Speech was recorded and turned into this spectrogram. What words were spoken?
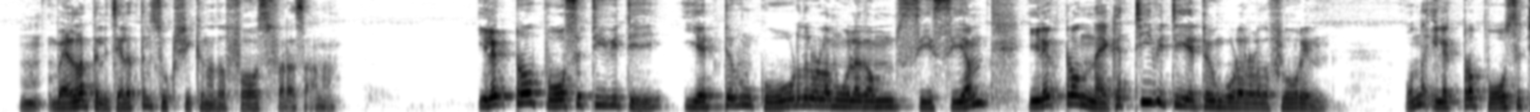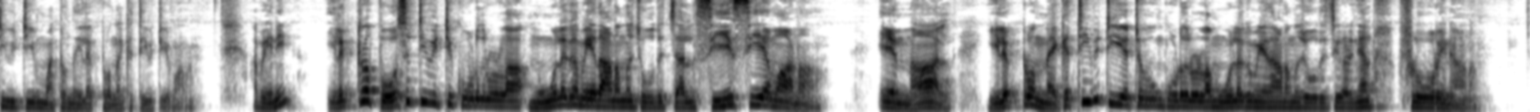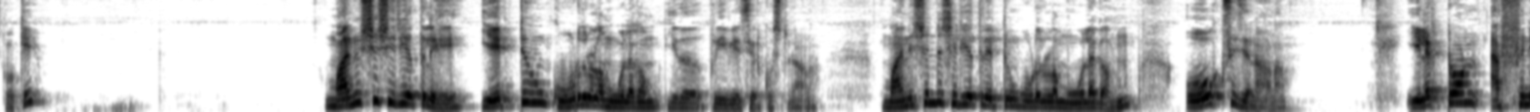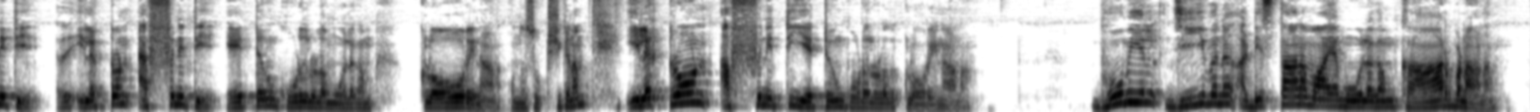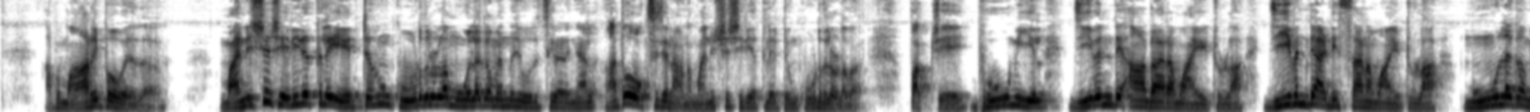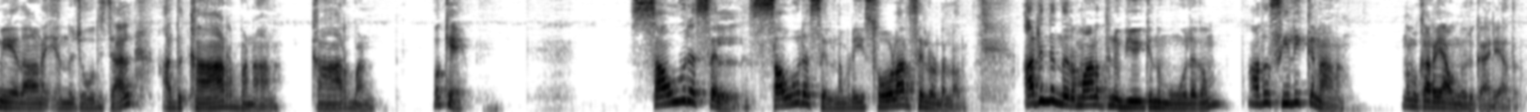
വെള്ളത്തിൽ ജലത്തിൽ സൂക്ഷിക്കുന്നത് ഫോസ്ഫറസ് ആണ്. ഇലക്ട്രോ പോസിറ്റിവിറ്റി ഏറ്റവും കൂടുതലുള്ള മൂലകം C C M electronegativity ഏറ്റവും കൂടുതലുള്ളത് ഫ്ലൂറിൻ. ഒന്ന് ഇലക്ട്രോ പോസിറ്റിവിറ്റിയും മറ്റൊന്ന് ഇലക്ട്രോ നെഗറ്റിവിറ്റിയുമാണ് അപ്പോൾ ഇനി ഇലക്ട്രോ പോസിറ്റിവിറ്റി കൂടുതലുള്ള മൂലകം ഏതാണെന്ന് ചോദിച്ചാൽ സി സി എം ആണ്. എന്നാൽ ഇലക്ട്രോ നെഗറ്റിവിറ്റി ഏറ്റവും കൂടുതലുള്ള മൂലകം ഏതാണെന്ന് ചോദിച്ചു കഴിഞ്ഞാൽ ഫ്ലോറിനാണ് ഓക്കെ മനുഷ്യ ശരീരത്തിലെ ഏറ്റവും കൂടുതലുള്ള മൂലകം ഇത് പ്രീവിയസ് ഇയർ ക്വസ്റ്റ്യൻ ആണ്. മനുഷ്യന്റെ ശരീരത്തിൽ ഏറ്റവും കൂടുതലുള്ള മൂലകം ഓക്സിജനാണ് ഇലക്ട്രോൺ അഫിനിറ്റി അതായത് ഇലക്ട്രോൺ അഫിനിറ്റി ഏറ്റവും കൂടുതലുള്ള മൂലകം ക്ലോറിനാണ്. ഒന്ന് സൂക്ഷിക്കണം. ഇലക്ട്രോൺ അഫിനിറ്റി ഏറ്റവും കൂടുതലുള്ളത് ക്ലോറിനാണ്. ഭൂമിയിൽ ജീവന് അടിസ്ഥാനമായ മൂലകം കാർബണാണ്. അപ്പോൾ മാറിപ്പോവരുത്. മനുഷ്യ ശരീരത്തിലെ ഏറ്റവും കൂടുതലുള്ള മൂലകം എന്ന് ചോദിച്ചു കഴിഞ്ഞാൽ അത് ഓക്സിജനാണ്. മനുഷ്യ ശരീരത്തിൽ ഏറ്റവും കൂടുതലുള്ളത്. പക്ഷേ ഭൂമിയിൽ ജീവന്റെ ആധാരമായിട്ടുള്ള ജീവന്റെ അടിസ്ഥാനമായിട്ടുള്ള മൂലകം ഏതാണ് എന്ന് ചോദിച്ചാൽ അത് കാർബണാണ്. കാർബൺ. ഓക്കെ. സൗരസെൽ സൗരസെൽ നമ്മുടെ ഈ സോളാർ സെൽ ഉണ്ടല്ലോ. അതിന്റെ നിർമ്മാണത്തിന് ഉപയോഗിക്കുന്ന മൂലകം അത് സിലിക്കനാണ് നമുക്കറിയാവുന്ന ഒരു കാര്യം അത്.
